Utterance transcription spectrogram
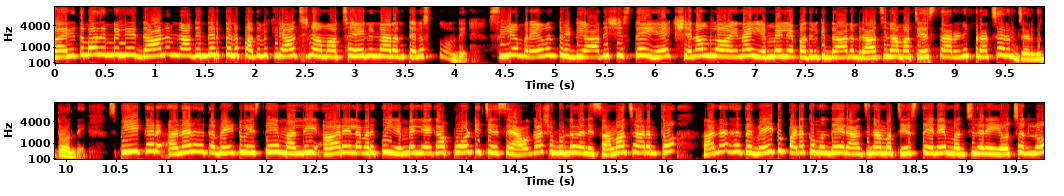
ఖైరతాబాద్ ఎమ్మెల్యే దానం నాగేందర్ తన పదవికి రాజీనామా చేయనున్నారని తెలుస్తోంది. సీఎం రేవంత్ రెడ్డి ఆదేశిస్తే ఏ క్షణంలో అయినా ఎమ్మెల్యే పదవికి దానం రాజీనామా చేస్తారని ప్రచారం జరుగుతోంది. స్పీకర్ అనర్హత వేటు వేస్తే మళ్ళీ ఆరేళ్ళ వరకు ఎమ్మెల్యేగా పోటీ చేసే అవకాశం ఉండదనే సమాచారంతో అనర్హత వేటు పడకముందే రాజీనామా చేస్తేనే మంచిదనే యోచనలో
